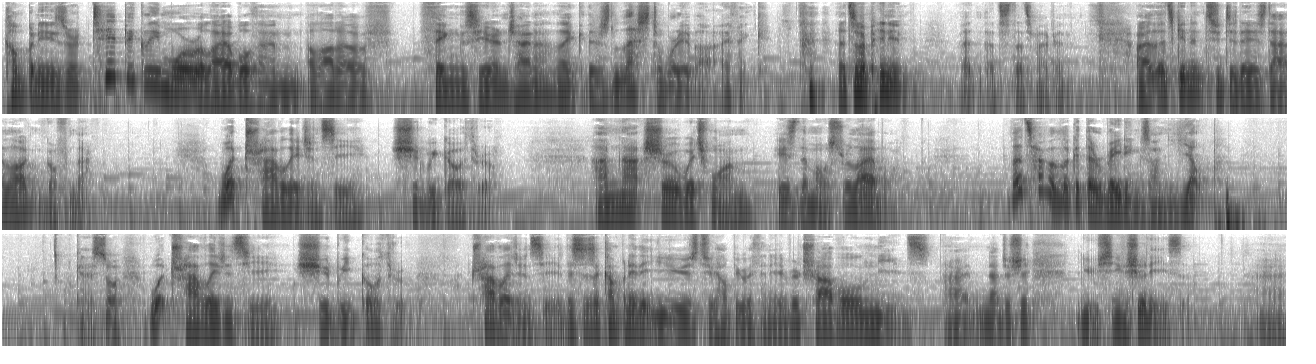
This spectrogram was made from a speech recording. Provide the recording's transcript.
companies are typically more reliable than a lot of things here in China. Like there's less to worry about, I think. that's an opinion, but that's that's my opinion. All right, let's get into today's dialogue and go from there. What travel agency should we go through? I'm not sure which one is the most reliable. Let's have a look at their ratings on Yelp. Okay, so what travel agency should we go through? Travel agency. This is a company that you use to help you with any of your travel needs. All right, 那就是旅行社的意思。All right.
